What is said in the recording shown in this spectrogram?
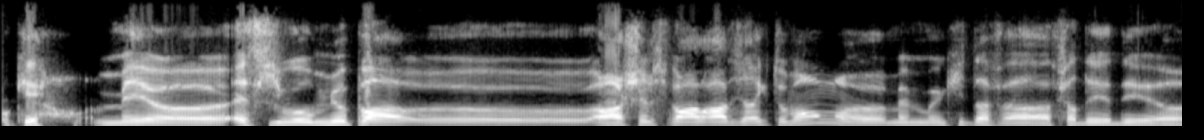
Ok, mais euh, est-ce qu'il vaut mieux pas euh, arracher le sparadrap directement, euh, même quitte à, fa- à faire des, des euh,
